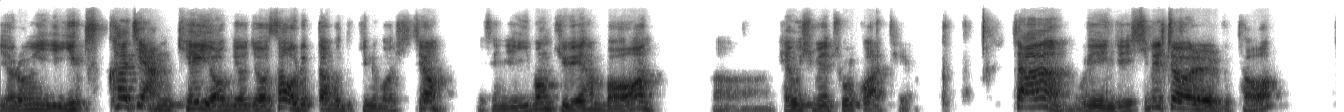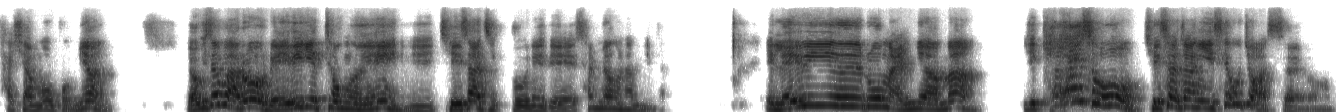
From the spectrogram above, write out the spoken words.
여러분이 이제 익숙하지 않게 여겨져서 어렵다고 느끼는 것이죠. 그래서 이제 이번 기회에 한번 어, 배우시면 좋을 것 같아요. 자, 우리 이제 11절부터 다시 한번 보면 여기서 바로 레위 계통의 제사 직분에 대해 설명을 합니다. 레위로 말미암아 이제 계속 제사장이 세워져 왔어요.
